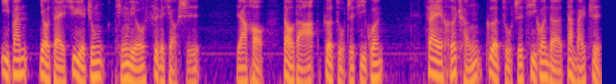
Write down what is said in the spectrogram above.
一般要在血液中停留四个小时，然后到达各组织器官，再合成各组织器官的蛋白质。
